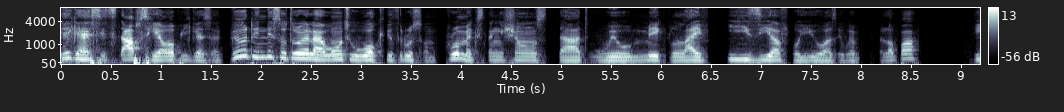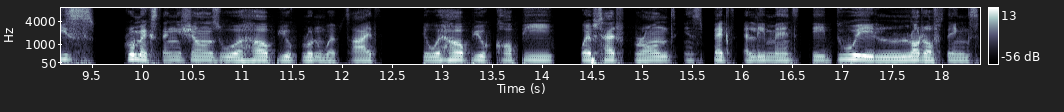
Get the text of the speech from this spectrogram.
Hey guys, it's Daps here. Hope you guys are good. In this tutorial, I want to walk you through some Chrome extensions that will make life easier for you as a web developer. These Chrome extensions will help you clone websites. They will help you copy website front, inspect elements. They do a lot of things.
